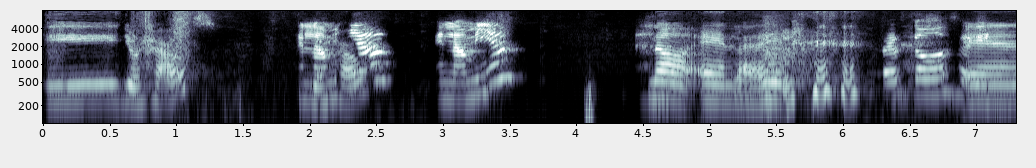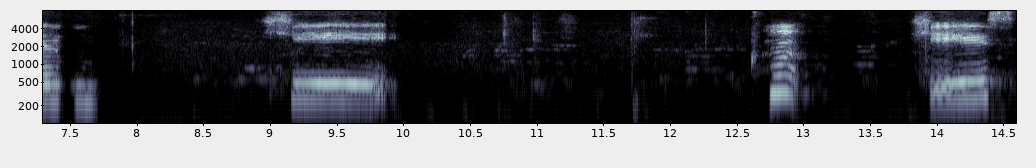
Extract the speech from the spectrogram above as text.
eh, he, your house. ¿En la house. mía? ¿En la mía? No, en la de él. ¿cómo sería? And he, hmm, his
